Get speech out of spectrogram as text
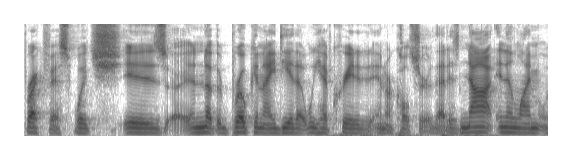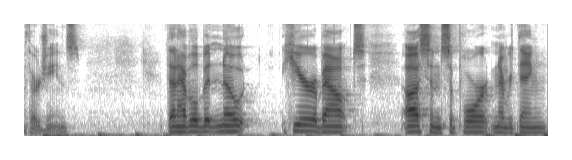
breakfast, which is another broken idea that we have created in our culture that is not in alignment with our genes. Then I have a little bit note here about us and support and everything.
